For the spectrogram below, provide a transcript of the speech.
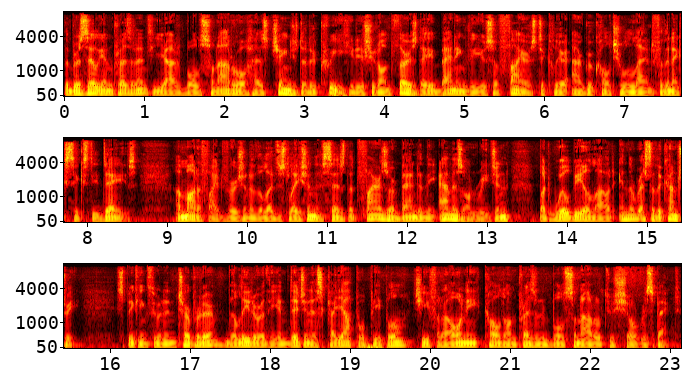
The Brazilian president, Jair Bolsonaro, has changed a decree he'd issued on Thursday banning the use of fires to clear agricultural land for the next 60 days. A modified version of the legislation says that fires are banned in the Amazon region but will be allowed in the rest of the country. Speaking through an interpreter, the leader of the indigenous Kayapo people, Chief Raoni, called on President Bolsonaro to show respect.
